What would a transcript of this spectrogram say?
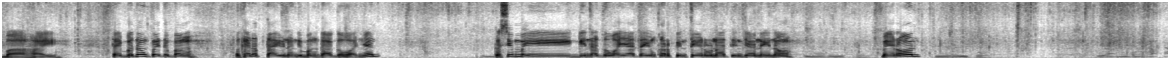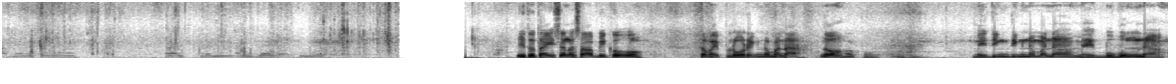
bahay. Tay Badong, pwede bang maghanap tayo ng ibang gagawa niyan? Kasi may ginagawa yata yung karpintero natin dyan eh, no? Meron? Meron po. Meron po, meron po mga size lang ang bawa. Dito tayo sa nasabi ko, oh. Ito, may flooring naman na, no? Opo. May dingding naman na, may bubong na.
